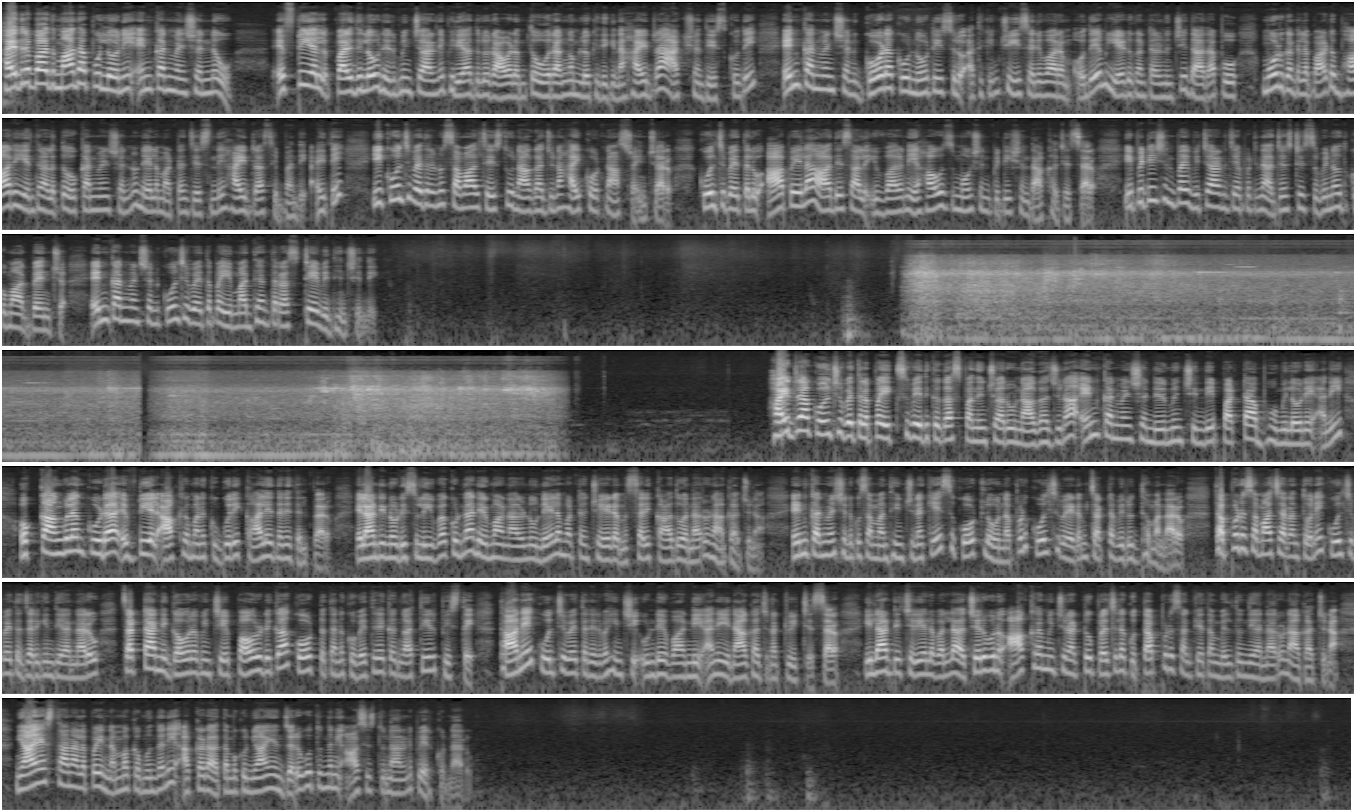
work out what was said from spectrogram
హైదరాబాద్ మాదాపూర్లోని ఎన్ కన్వెన్షన్ను ఎఫ్టీఎల్ పరిధిలో నిర్మించాలని ఫిర్యాదులు రావడంతో రంగంలోకి దిగిన హైడ్రా యాక్షన్ తీసుకుంది. ఎన్ కన్వెన్షన్ గోడకు నోటీసులు అతికించి శనివారం ఉదయం ఏడు గంటల నుంచి దాదాపు మూడు గంటల పాటు భారీ యంత్రాలతో కన్వెన్షన్ను నేలమట్టం చేసింది హైడ్రా సిబ్బంది. అయితే ఈ కూల్చివేతలను సవాల్ చేస్తూ నాగార్జున హైకోర్టును ఆశ్రయించారు. కూల్చివేతలు ఆపేలా ఆదేశాలు ఇవ్వాలని హౌస్ మోషన్ పిటిషన్ దాఖలు చేశారు. ఈ పిటిషన్పై విచారణ చేపట్టిన justice Vinod Kumar bench N convention కూల్చివేతపై మధ్యంతర స్టే విధించింది. హైడ్రా కూల్చివేతలపై ఎక్స్ వేదికగా స్పందించారు నాగార్జున. ఎన్ కన్వెన్షన్ నిర్మించింది పట్టా భూమిలోనే అని ఒక్క అంగుళం కూడా ఎఫ్డీఎల్ ఆక్రమణకు గురి కాలేదని తెలిపారు. ఎలాంటి నోటీసులు ఇవ్వకుండా నిర్మాణాలను నేలమట్టం చేయడం సరికాదు అన్నారు నాగార్జున. ఎన్ కన్వెన్షన్కు సంబంధించిన కేసు కోర్టులో ఉన్నప్పుడు కూల్చివేయడం చట్టవిరుద్ధమన్నారు. తప్పుడు సమాచారంతోనే కూల్చివేత జరిగింది అన్నారు. చట్టాన్ని గౌరవించే పౌరుడిగా కోర్టు తనకు వ్యతిరేకంగా తీర్పిస్తే తానే కూల్చివేత నిర్వహించి ఉండేవాణ్ణి అని నాగార్జున ట్వీట్ చేశారు. ఇలాంటి చర్యల వల్ల చెరువును ఆక్రమించినట్టు ప్రజలకు తప్పుడు సంకేతం వెళ్తుంది అన్నారు నాగార్జున. న్యాయస్థానాలపై నమ్మకం ఉందని అక్కడ తమకు న్యాయం జరుగుతుందని ఆశిస్తున్నానని పేర్కొన్నారు.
